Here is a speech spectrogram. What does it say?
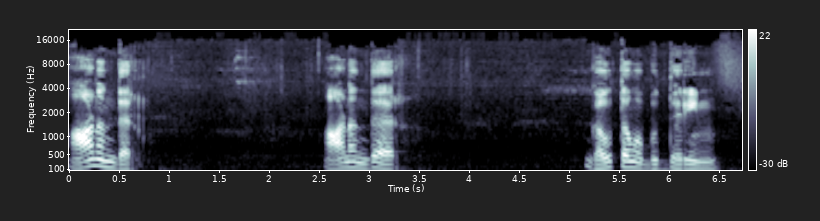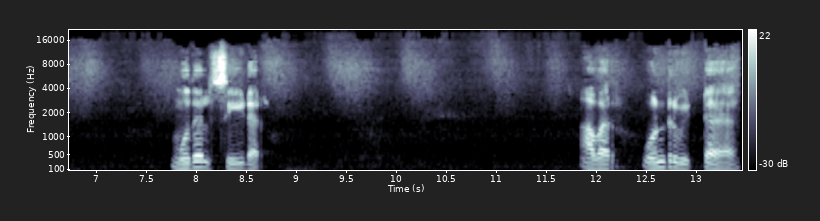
ஆனந்தர். ஆனந்தர் கௌதம புத்தரின் முதல் சீடர். அவர் ஒன்றுவிட்ட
